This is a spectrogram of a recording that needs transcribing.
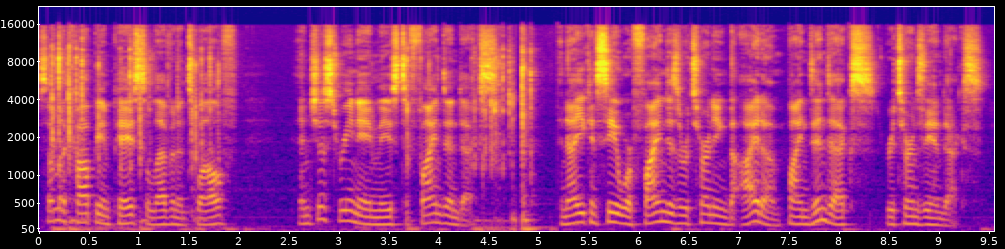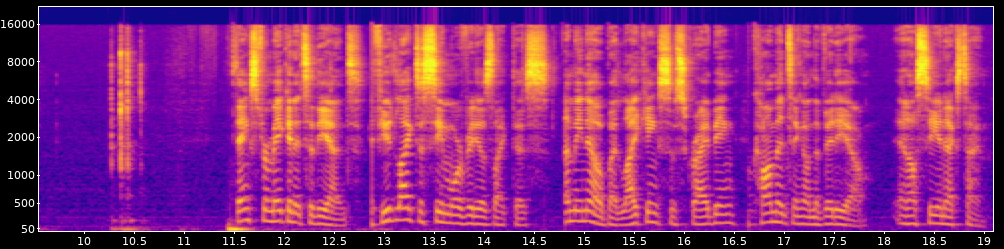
So I'm going to copy and paste 11 and 12, and just rename these to find index. And now you can see where find is returning the item, find index returns the index. Thanks for making it to the end. If you'd like to see more videos like this, let me know by liking, subscribing, commenting on the video, and I'll see you next time.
